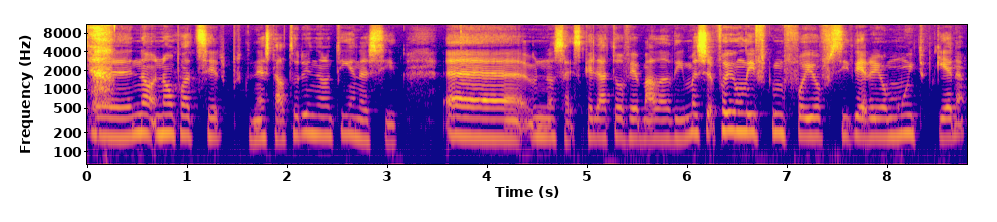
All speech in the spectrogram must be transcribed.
Uh, não, não pode ser, porque nesta altura ainda não tinha nascido. Uh, não sei, se calhar estou a ver mal ali, mas foi um livro que me foi oferecido, era eu muito pequena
